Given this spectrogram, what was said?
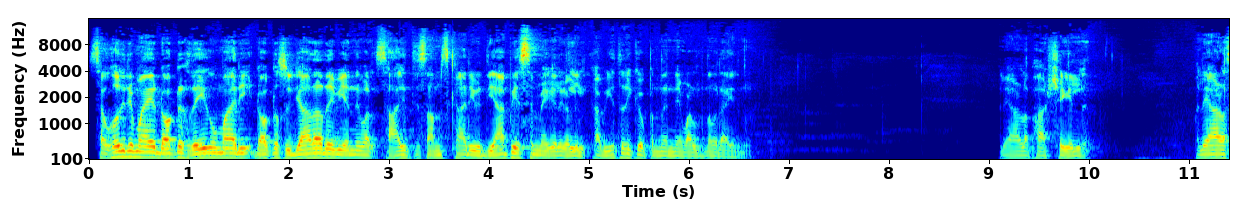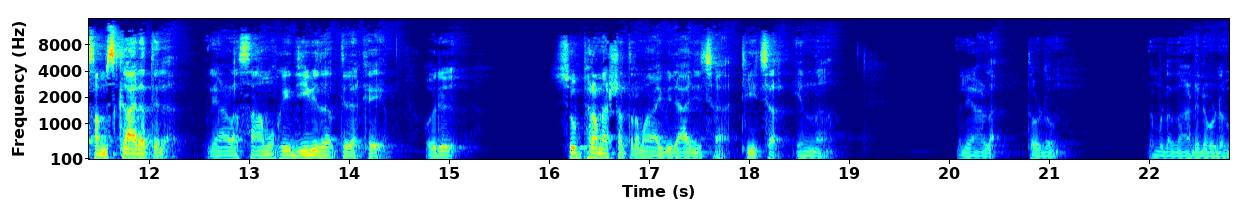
സഹോദരിമായ ഡോക്ടർ ഹൃദയകുമാരി ഡോക്ടർ സുജാതാദേവി എന്നിവർ സാഹിത്യ സാംസ്കാരിക വിദ്യാഭ്യാസ മേഖലകളിൽ കവിയത്രയ്ക്കൊപ്പം തന്നെ വളർന്നവരായിരുന്നു. മലയാള ഭാഷയിൽ മലയാള സംസ്കാരത്തിൽ മലയാള സാമൂഹിക ജീവിതത്തിലൊക്കെ ഒരു ശുഭ്രനക്ഷത്രമായി വിരാജിച്ച ടീച്ചർ ഇന്ന് മലയാളത്തോടും നമ്മുടെ നാടിനോടും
